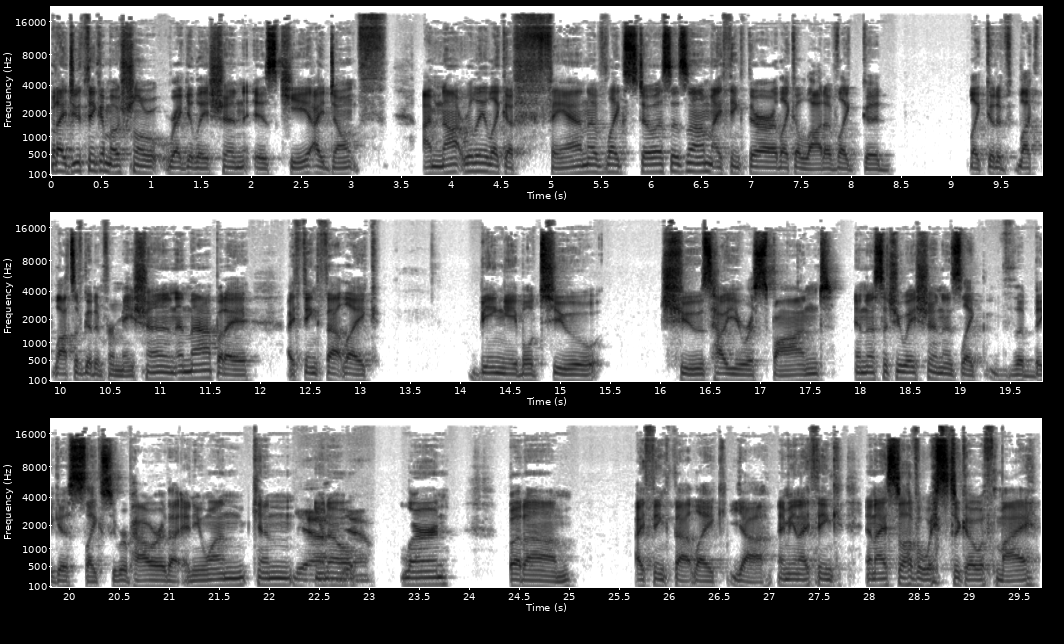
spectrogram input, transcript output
but I do think emotional regulation is key. I don't I'm not really like a fan of like stoicism. I think there are like a lot of like good like good of like lots of good information in that, but I I think that like being able to choose how you respond in a situation is like the biggest like superpower that anyone can yeah you know yeah. learn. But um i think that like yeah i mean i think and i still have a ways to go with my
